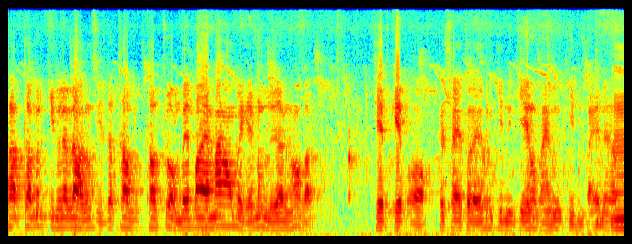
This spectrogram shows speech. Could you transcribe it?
ครับถ้ามันกินแล้วเราทั้งสี่ถ้าถ้าถ้าช่วงบ่ายๆมาเขาไม่เห็นมันเรือนเขาก็เก็บเก็บออกไปใส่ตัวใดมันกินเก่งๆเขาก็ให้มันกินไปนะครับ อื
